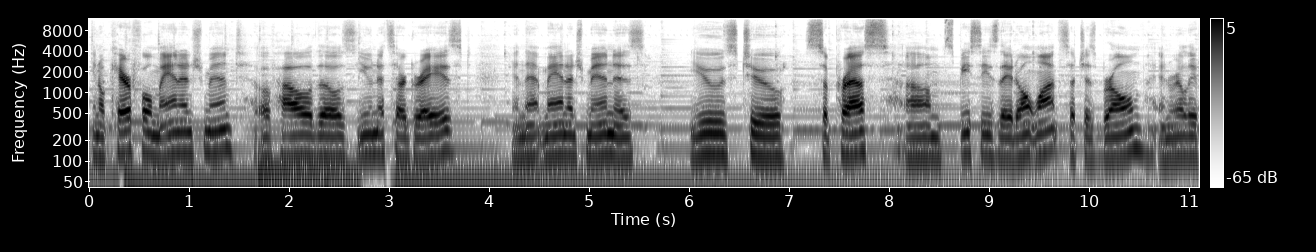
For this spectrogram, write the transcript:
you know, careful management of how those units are grazed and that management is used to suppress um, species they don't want, such as brome, and really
